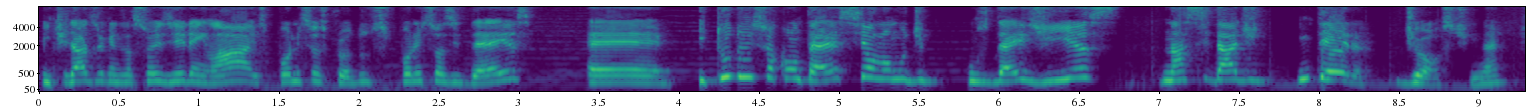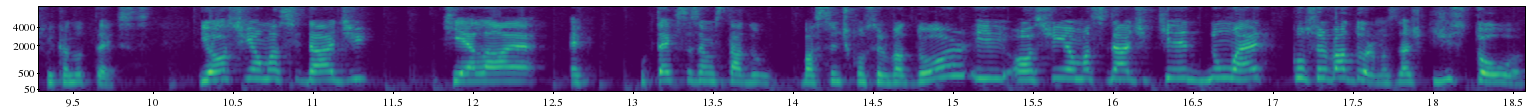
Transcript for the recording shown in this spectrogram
entidades e organizações irem lá, exporem seus produtos, exporem suas ideias. É, e tudo isso acontece ao longo de uns 10 dias na cidade inteira de Austin, né? Fica no Texas. E Austin é uma cidade que ela é, é o Texas é um estado bastante conservador e Austin é uma cidade que não é conservadora, é uma cidade que destoa.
